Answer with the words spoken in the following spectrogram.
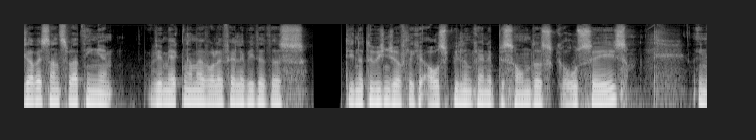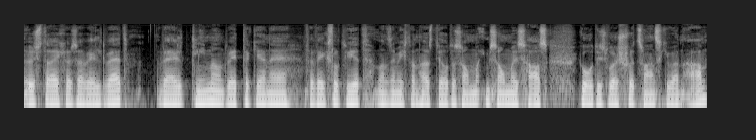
glaube, es sind zwei Dinge. Wir merken einmal auf alle Fälle wieder, dass die naturwissenschaftliche Ausbildung keine besonders große ist, in Österreich als auch weltweit, weil Klima und Wetter gerne verwechselt wird. Wenn es nämlich dann heißt, ja, Sommer, im Sommer ist Haus, ja, das war schon vor 20 Jahren auch.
